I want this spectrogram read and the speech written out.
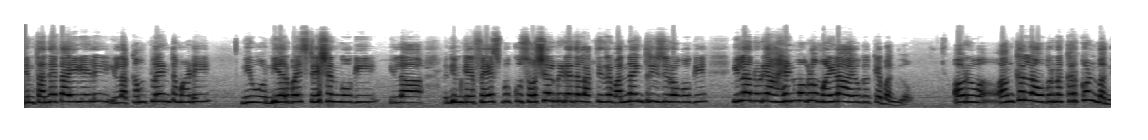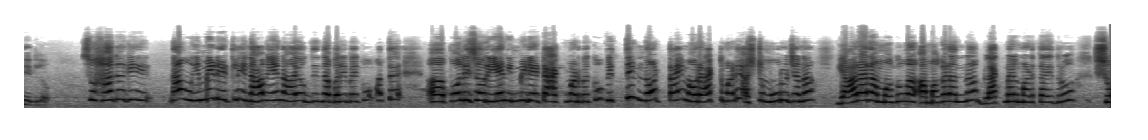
ನಿಮ್ಮ ತಂದೆ ತಾಯಿಗೆ ಹೇಳಿ, ಇಲ್ಲ ಕಂಪ್ಲೇಂಟ್ ಮಾಡಿ ನೀವು ನಿಯರ್ ಬೈ ಸ್ಟೇಷನ್ಗೆ ಹೋಗಿ, ಇಲ್ಲ ನಿಮಗೆ ಫೇಸ್ಬುಕ್ಕು ಸೋಷಿಯಲ್ ಮೀಡಿಯಾದಲ್ಲಿ ಆಗ್ತಿದ್ರೆ ಒನ್ ನೈನ್ ತ್ರೀ ಜೀರೋಗೆ ಹೋಗಿ, ಇಲ್ಲ ನೋಡಿ ಆ ಹೆಣ್ಮಗಳು ಮಹಿಳಾ ಆಯೋಗಕ್ಕೆ ಬಂದ್ಲು. ಅವರು ಅಂಕಲ್ನ ಒಬ್ಬರನ್ನ ಕರ್ಕೊಂಡು ಬಂದಿದ್ಲು. ಸೊ ಹಾಗಾಗಿ ನಾವು ಇಮ್ಮಿಡಿಯೇಟ್ಲಿ ಏನು ಆಯೋಗದಿಂದ ಬರಿಬೇಕು ಮತ್ತು ಪೊಲೀಸ್ ಅವ್ರು ಏನು ಇಮ್ಮಿಡಿಯೇಟ್ ಆ್ಯಕ್ಟ್ ಮಾಡಬೇಕು ವಿತಿನ್ ನೋ ಟೈಮ್ ಅವ್ರು ಆ್ಯಕ್ಟ್ ಮಾಡಿ ಅಷ್ಟು ಮೂರು ಜನ ಯಾರ್ಯಾರು ಆ ಮಗುವ, ಆ ಮಗಳನ್ನು ಬ್ಲ್ಯಾಕ್ ಮೇಲ್ ಮಾಡ್ತಾಯಿದ್ರು ಶೋ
